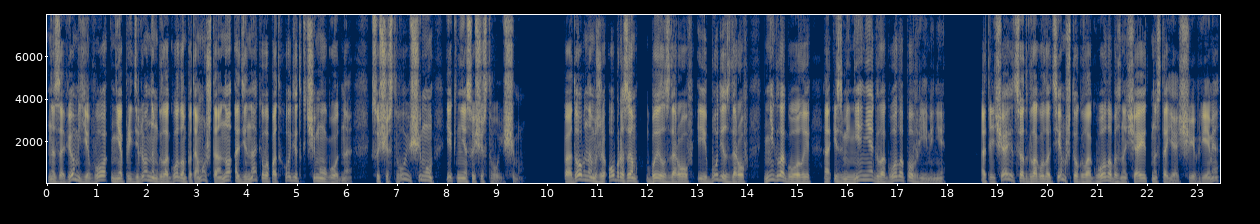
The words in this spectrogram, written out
Назовем его неопределенным глаголом, потому что оно одинаково подходит к чему угодно, к существующему и к несуществующему. Подобным же образом «был здоров» и «будет здоров» не глаголы, а изменение глагола по времени. Отличаются от глагола тем, что глагол обозначает настоящее время,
